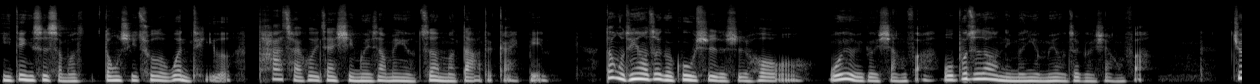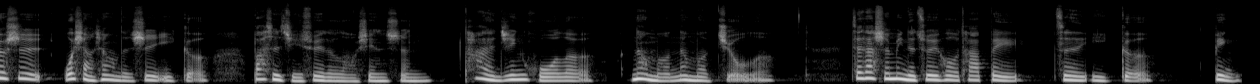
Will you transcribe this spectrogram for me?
一定是什么东西出了问题了，他才会在行为上面有这么大的改变。当我听到这个故事的时候，我有一个想法，我不知道你们有没有这个想法，就是我想象的是一个八十几岁的老先生，他已经活了那么那么久了，在他生命的最后，他被这一个病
